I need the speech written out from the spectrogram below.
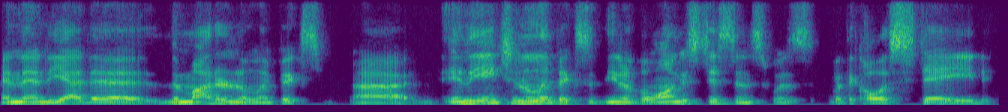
and then yeah, the the modern Olympics, uh, in the ancient Olympics, you know, the longest distance was what they call a stade,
